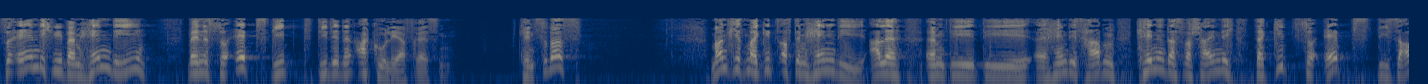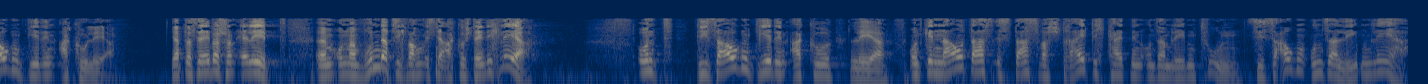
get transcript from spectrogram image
So ähnlich wie beim Handy, wenn es so Apps gibt, die dir den Akku leer fressen. Kennst du das? Manches Mal gibt es auf dem Handy, alle, ähm, die, die äh, Handys haben, kennen das wahrscheinlich, da gibt es so Apps, die saugen dir den Akku leer. Ihr habt das selber schon erlebt. Ähm, und man wundert sich, warum ist der Akku ständig leer? Und die saugen dir den Akku leer. Und genau das ist das, was Streitigkeiten in unserem Leben tun. Sie saugen unser Leben leer.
